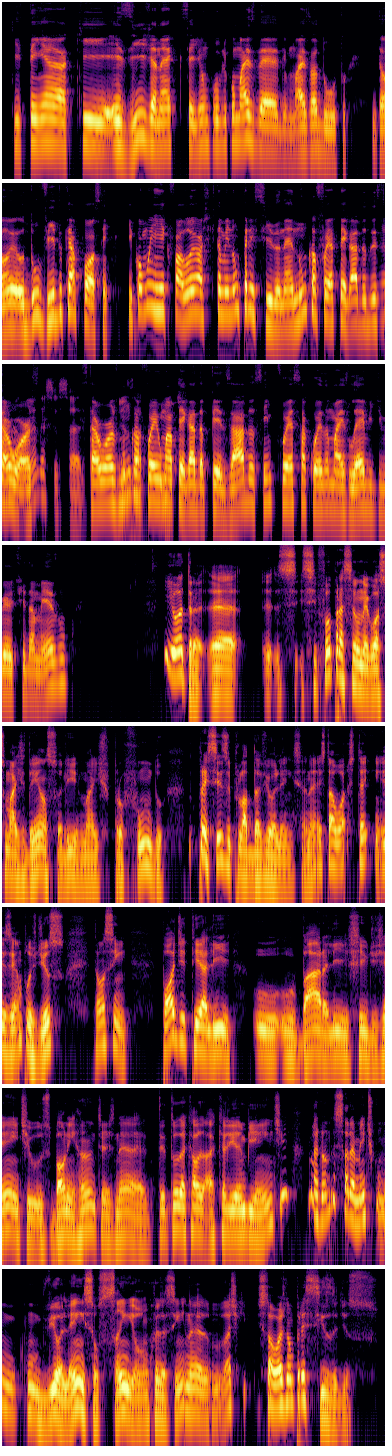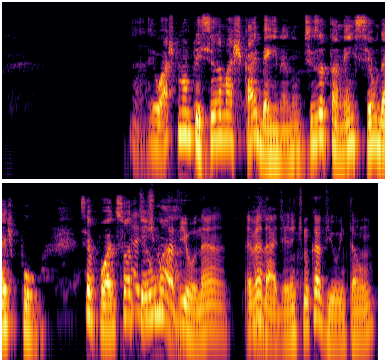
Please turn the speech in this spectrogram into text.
que tenha que exija, né, que seja um público mais velho, mais adulto. Então eu duvido que apostem. E como o Henrique falou, eu acho que também não precisa, né? Nunca foi a pegada do Star É, Wars. Não é necessário. Star Wars nunca foi uma Exatamente. pegada pesada, sempre foi essa coisa mais leve e divertida mesmo. E outra, é, é, se, se for pra ser um negócio mais denso ali, mais profundo, não precisa ir pro lado da violência, né? Star Wars tem exemplos disso. Então, assim, pode ter ali o, o bar ali cheio de gente, os Bounty Hunters, né? Ter todo aquela, aquele ambiente, mas não necessariamente com, com violência ou sangue ou alguma coisa assim, né? Eu acho que Star Wars não precisa disso. Eu acho que não precisa, mas cai bem, né? Não precisa também ser um Deadpool. Você pode só É, a ter gente uma. nunca viu, né? É verdade, a gente nunca viu, então.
